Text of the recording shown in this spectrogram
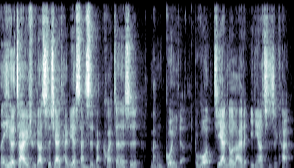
那一盒炸鱼薯条吃起来台币要三四百块，真的是蛮贵的。不过既然都来了，一定要吃吃看。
